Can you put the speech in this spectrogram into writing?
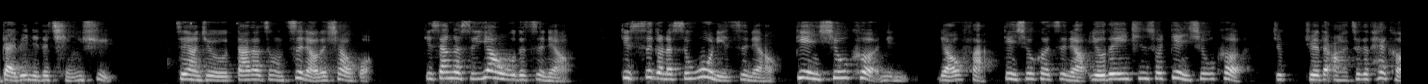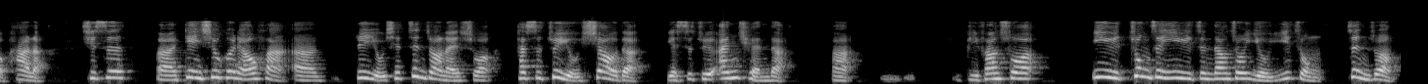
改变你的情绪。这样就达到这种治疗的效果。第三个是药物的治疗，第四个呢是物理治疗，电休克你疗法，电休克治疗。有的人听说电休克就觉得啊，这个太可怕了。其实呃，电休克疗法呃，对有些症状来说，它是最有效的，也是最安全的啊。比方说，抑郁重症抑郁症当中有一种症状，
